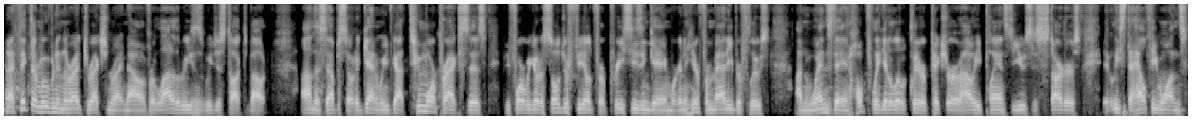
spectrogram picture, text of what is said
And I think they're moving in the right direction right now for a lot of the reasons we just talked about on this episode. Again, we've got two more practices before we go to Soldier Field for a preseason game. We're going to hear from Matt Eberflus on Wednesday and hopefully get a little clearer picture of how he plans to use his starters, at least the healthy ones,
